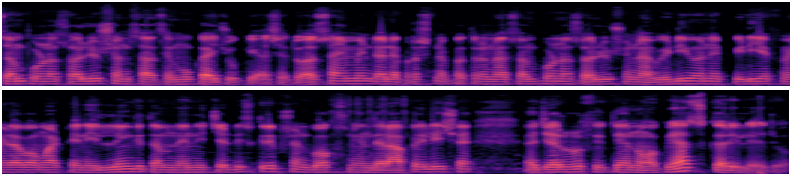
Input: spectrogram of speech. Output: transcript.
સંપૂર્ણ સોલ્યુશન સાથે મુકાઈ ચૂક્યા છે. તો અસાઇનમેન્ટ અને પ્રશ્નપત્રના સંપૂર્ણ સોલ્યુશનના વીડિયો અને પીડીએફ મેળવવા માટેની લિંક તમને નીચે ડિસ્ક્રિપ્શન બોક્સની અંદર આપેલી છે. જરૂરથી તેનો અભ્યાસ કરી લેજો.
